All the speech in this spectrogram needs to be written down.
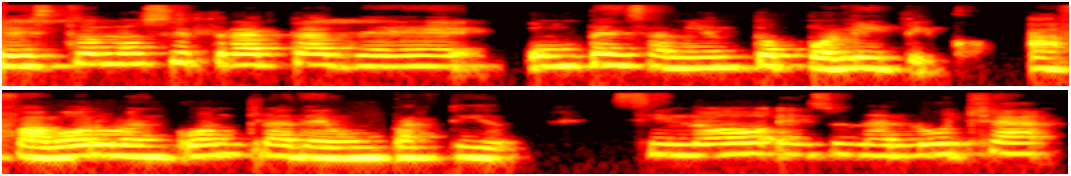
que esto no se trata de un pensamiento político a favor o en contra de un partido, sino es una lucha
